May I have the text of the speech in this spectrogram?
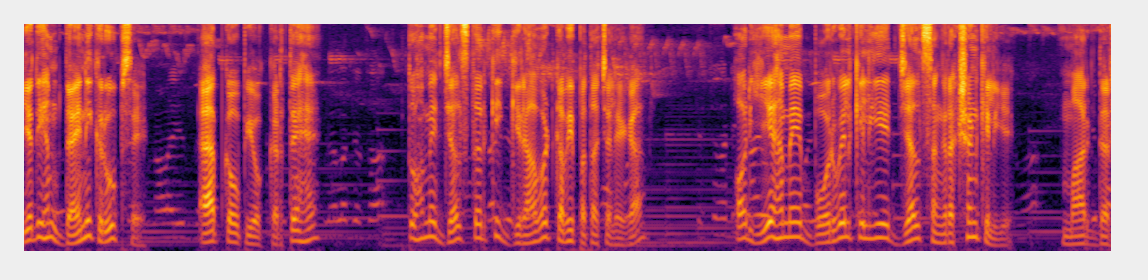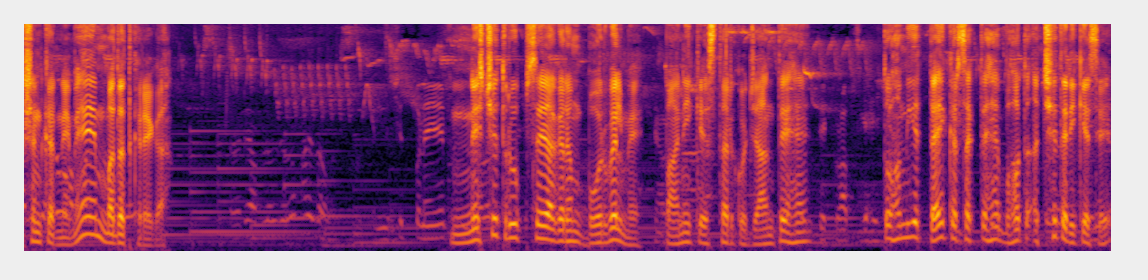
यदि हम दैनिक रूप से ऐप का उपयोग करते हैं तो हमें जल स्तर की गिरावट का भी पता चलेगा और ये हमें बोरवेल के लिए जल संरक्षण के लिए मार्गदर्शन करने में मदद करेगा। निश्चित रूप से अगर हम बोरवेल में पानी के स्तर को जानते हैं तो हम ये तय कर सकते हैं बहुत अच्छे तरीके से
